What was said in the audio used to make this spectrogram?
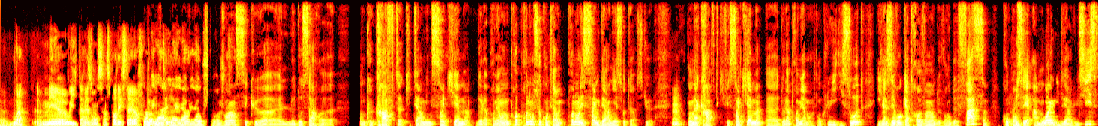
Euh, voilà. Euh, Mais euh, oui, tu as raison, c'est un sport d'extérieur, faut Non, pas mais là, monter. là, là, là où je te rejoins, c'est que le dossard, donc Kraft, qui termine cinquième de la première, pre- prenons, termine- les cinq derniers sauteurs, si tu veux. Hmm. On a Kraft qui fait cinquième euh, de la première manche. Donc lui, il saute, il a 0,80 de vent de face, compensé à moins 8,6.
